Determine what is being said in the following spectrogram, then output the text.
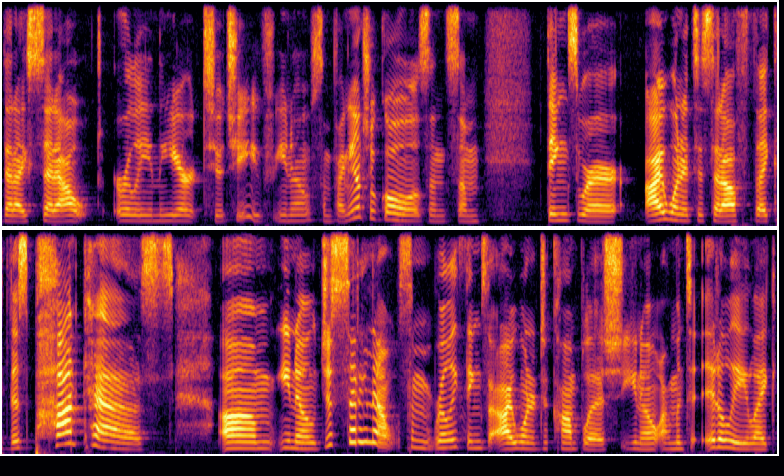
that I set out early in the year to achieve, you know, some financial goals and some things where I wanted to set off like this podcast. Um, you know, just setting out some really things that I wanted to accomplish. You know, I went to Italy like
